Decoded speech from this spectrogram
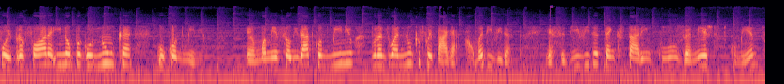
foi para fora e não pagou nunca o condomínio, é uma mensalidade de condomínio, durante o ano nunca foi paga, há uma dívida. Essa dívida tem que estar inclusa neste documento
